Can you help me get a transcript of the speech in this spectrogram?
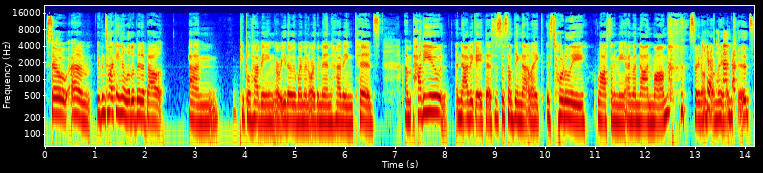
So um, we've been talking a little bit about um, people having, or either the women or the men having kids. Um, how do you navigate this? This is something that like is totally lost on me. I'm a non-mom, so I don't have my own kids.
